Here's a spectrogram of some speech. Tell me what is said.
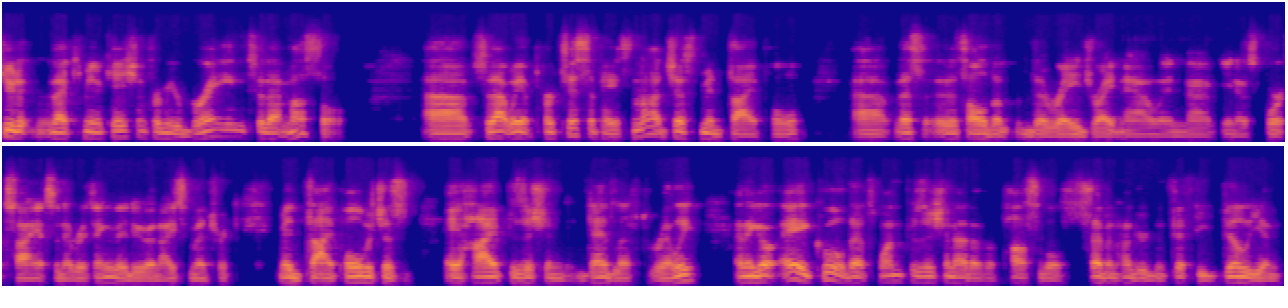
that, that communication from your brain to that muscle. Uh, so that way it participates, not just mid thigh pull. Uh, that's that's all the, the rage right now in uh, you know sports science and everything. They do an isometric mid thigh pull, which is a high positioned deadlift, really. And they go, hey, cool, that's one position out of a possible 750 billion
